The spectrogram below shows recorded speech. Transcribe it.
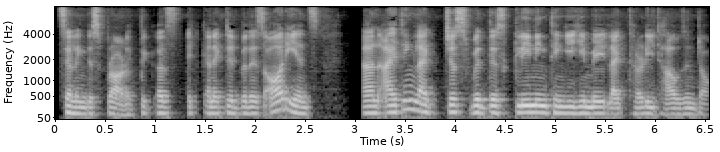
selling this product because it connected with his audience. And i think like just with this cleaning thingy he made like $30000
